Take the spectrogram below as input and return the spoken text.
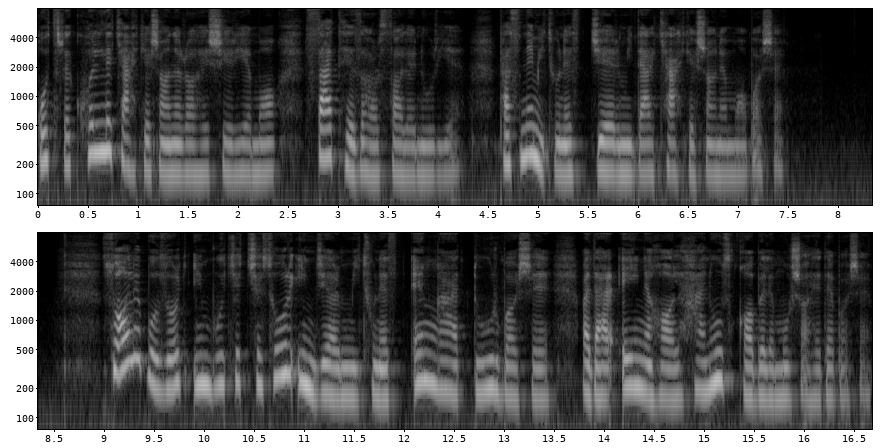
قطر کل کهکشان راه شیری ما 100 هزار سال نوریه. پس نمی‌تونست جرمی در کهکشان ما باشه. سوال بزرگ این بود که چطور این جرم می‌تونست انقدر دور باشه و در عین حال هنوز قابل مشاهده باشه.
